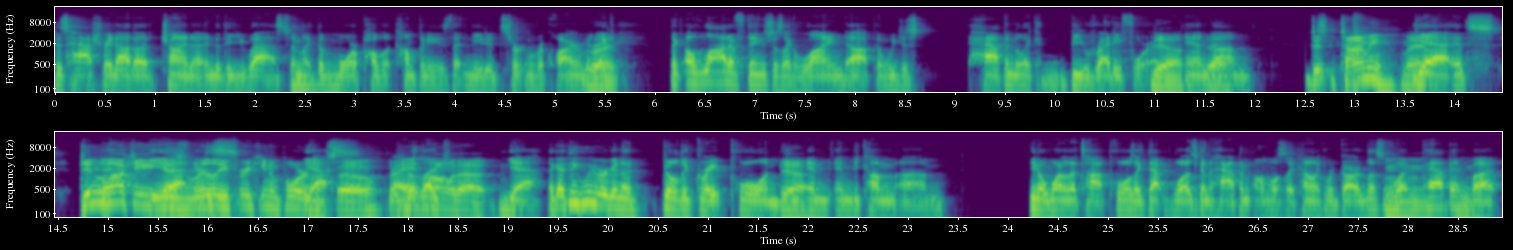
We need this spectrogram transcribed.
this hash rate out of China into the U.S. and like the more public companies that needed certain requirements, Right. like like a lot of things just like lined up, and we just happened to like be ready for it. Yeah, and yeah. um, timing, man. yeah, it's Getting It- lucky yeah, is really freaking important. yes, so there's right? nothing Like- wrong with that. Yeah, like I think we were gonna build a great pool and Yeah. and and become um, you know, one of the top pools. Like that was gonna happen, almost like kind of like regardless of what Mhm, happened. mhm. But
